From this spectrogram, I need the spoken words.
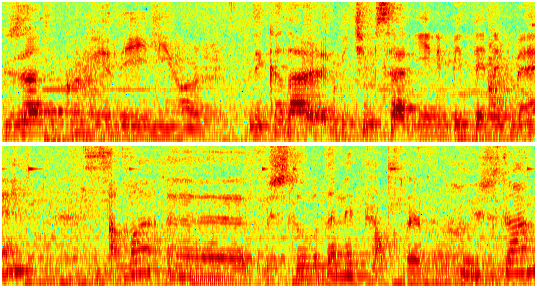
güzel bir konuya değiniyor. Ne kadar biçimsel yeni bir deneme. Ama e, üslubu da ne tatlı. O yüzden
